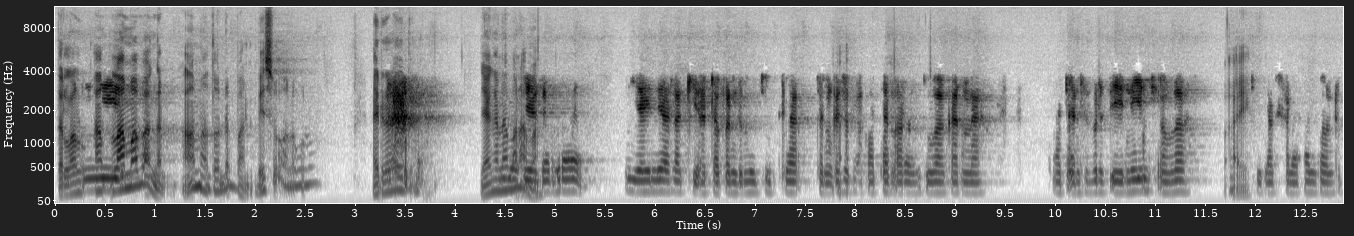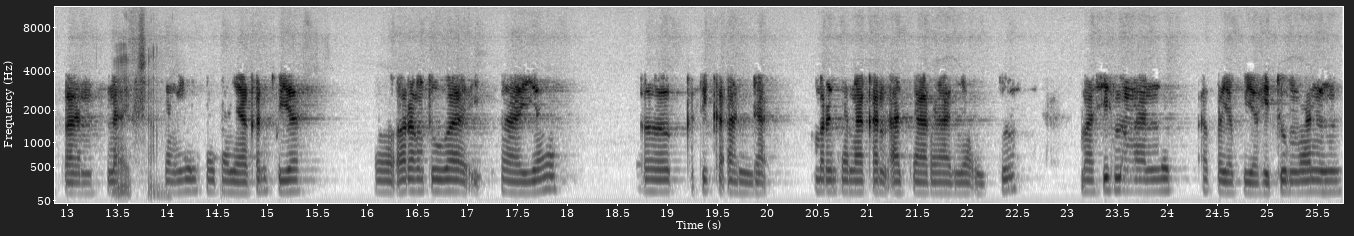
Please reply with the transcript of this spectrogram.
Terlalu Ini- lama banget, lama tahun depan, besok belum. Hari raya. Jangan Ya lama-lama. karena ya ini lagi ada pandemi juga dan kesepakatan orang tua karena keadaan seperti ini insya Allah Baik, dilaksanakan tahun depan. Nah, baik, yang ingin saya tanyakan Buya, eh, orang tua saya eh, ketika Anda merencanakan acaranya itu masih menganut apa ya Buya hitungan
